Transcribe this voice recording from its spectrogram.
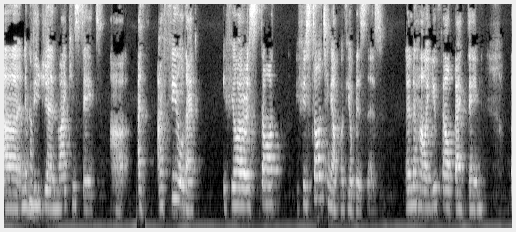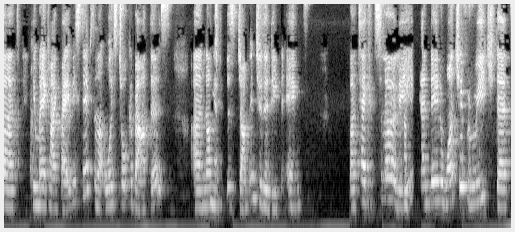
uh, and a vision, like you said. Uh, I feel that if you are a start, if you're starting up with your business, I don't know how you felt back then, but you make like baby steps, and I always talk about this, uh, not yeah. to just jump into the deep end, but take it slowly. And then once you've reached that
